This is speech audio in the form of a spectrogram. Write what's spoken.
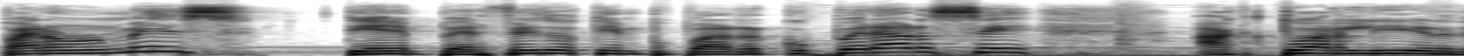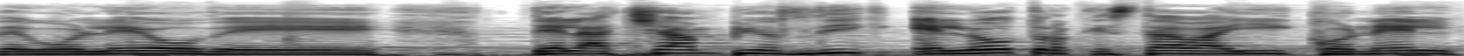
para un mes. Tiene perfecto tiempo para recuperarse, actuar líder de goleo de, de la Champions League. El otro que estaba ahí con él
